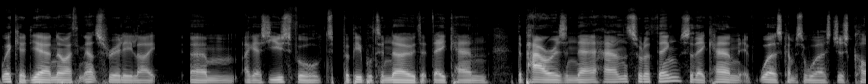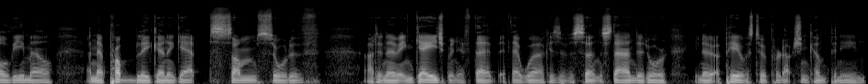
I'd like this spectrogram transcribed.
Wicked, yeah. No, I think that's really like um, I guess useful for people to know that they can the power is in their hands, sort of thing. So they can, if worst comes to worst, just cold email, and they're probably going to get some sort of I don't know engagement if their if their work is of a certain standard or you know appeals to a production company in,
